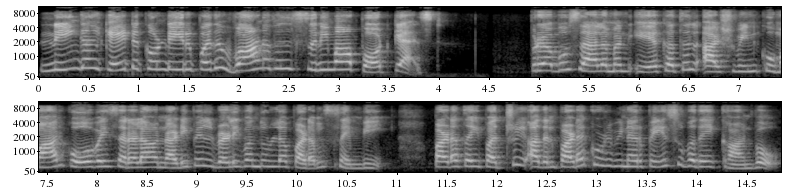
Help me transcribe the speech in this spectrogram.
நீங்கள் கேட்டுக்கொண்டிருப்பது வானவில் சினிமா பாட்காஸ்ட். பிரபு சாலமன் இயக்கத்தில் அஸ்வின் குமார் கோவை சரளா நடிப்பில் வெளிவந்துள்ள படம் செம்பி. படத்தை பற்றி அதன் படக்குழுவினர் பேசுவதை காண்போம்.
